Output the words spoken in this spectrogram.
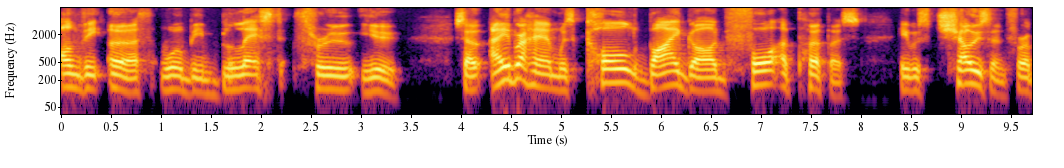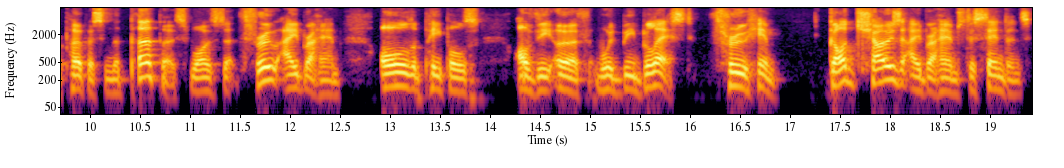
on the earth will be blessed through you. So Abraham was called by God for a purpose. He was chosen for a purpose. And the purpose was that through Abraham, all the peoples of the earth would be blessed through him. God chose Abraham's descendants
